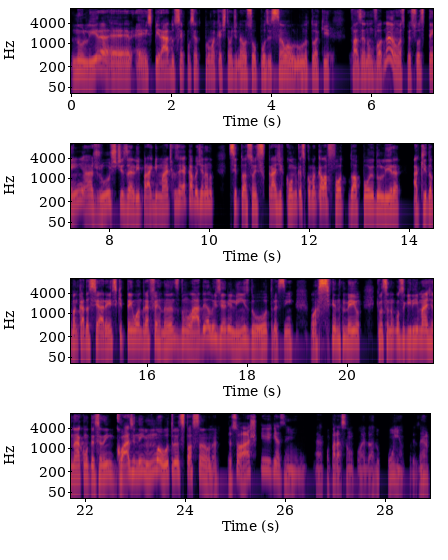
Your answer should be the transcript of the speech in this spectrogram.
no Lira é, é inspirado 100% por uma questão de não, eu sou oposição ao Lula, tô aqui fazendo um voto. Não, as pessoas têm ajustes ali pragmáticos e aí acaba gerando situações tragicômicas como aquela foto do apoio do Lira aqui da bancada cearense que tem o André Fernandes de um lado e a Luiziane Lins do outro, assim, uma cena meio que você não conseguiria imaginar acontecendo em quase nenhuma outra situação, né? Eu só acho que, que, assim, a comparação com o Eduardo Cunha, por exemplo,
